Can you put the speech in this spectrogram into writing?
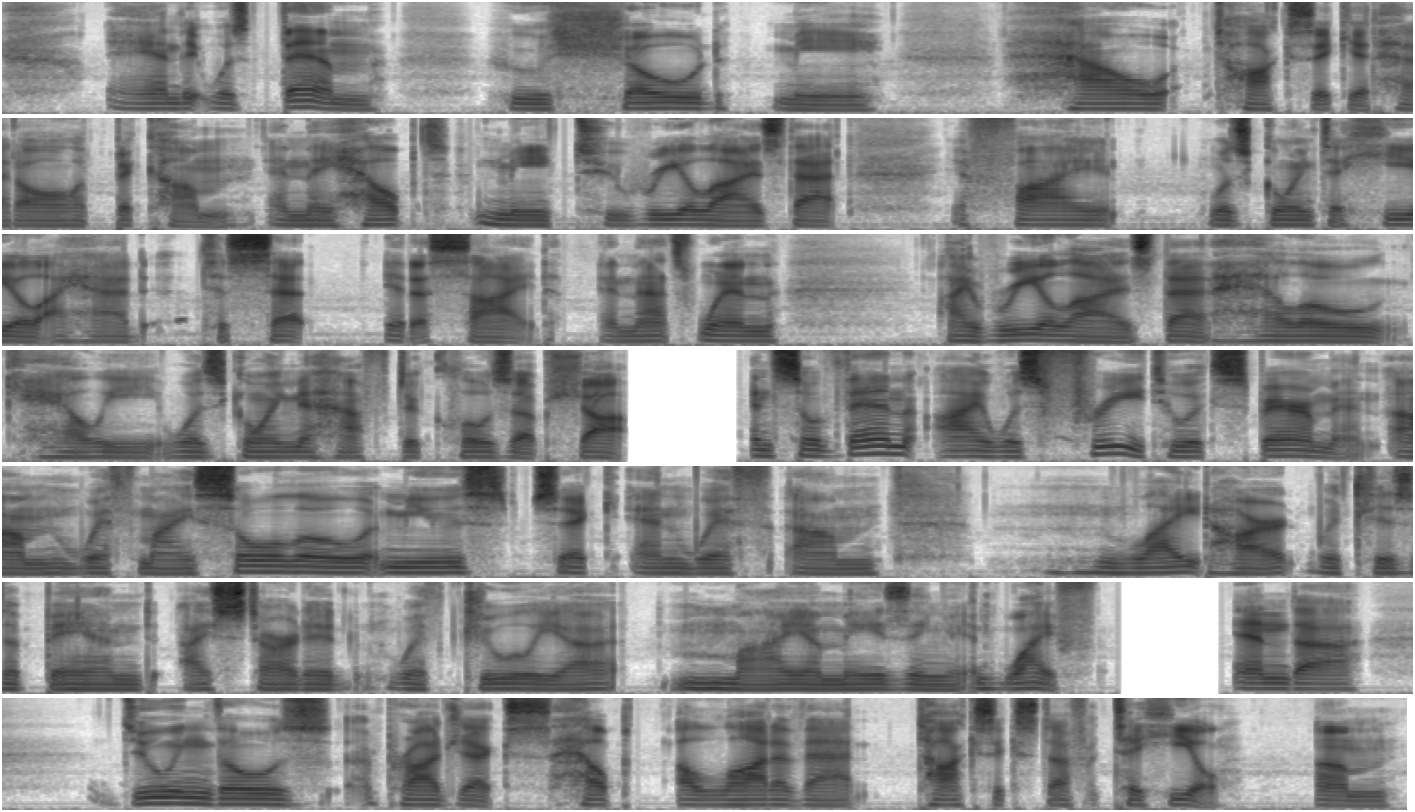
and it was them who showed me how toxic it had all become, and they helped me to realize that if I was going to heal, I had to set it aside, and that's when I realized that Hello Kelly was going to have to close up shop. And so then I was free to experiment um, with my solo music and with um, Lightheart, which is a band I started with Julia, my amazing wife. And uh, doing those projects helped a lot of that toxic stuff to heal. Um,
